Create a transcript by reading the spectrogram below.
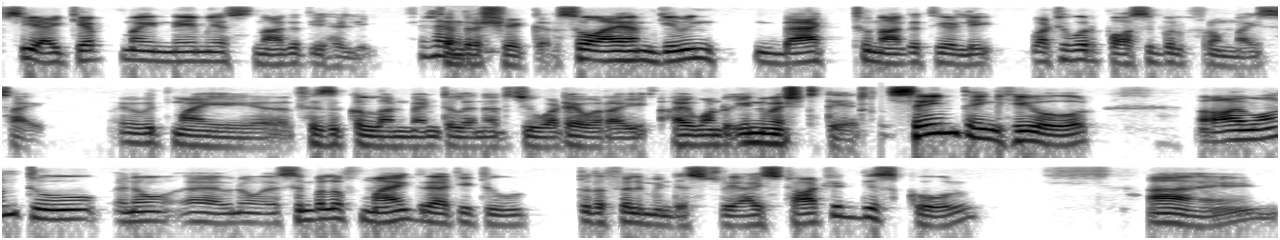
See, I kept my name as Nagathihalli, Right. Chandrasekhar. So I am giving back to Nagathihalli whatever possible from my side with my uh, physical and mental energy, whatever I, I want to invest there. Same thing here. I want to, you know, uh, you know, a symbol of my gratitude to the film industry. I started this school, and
